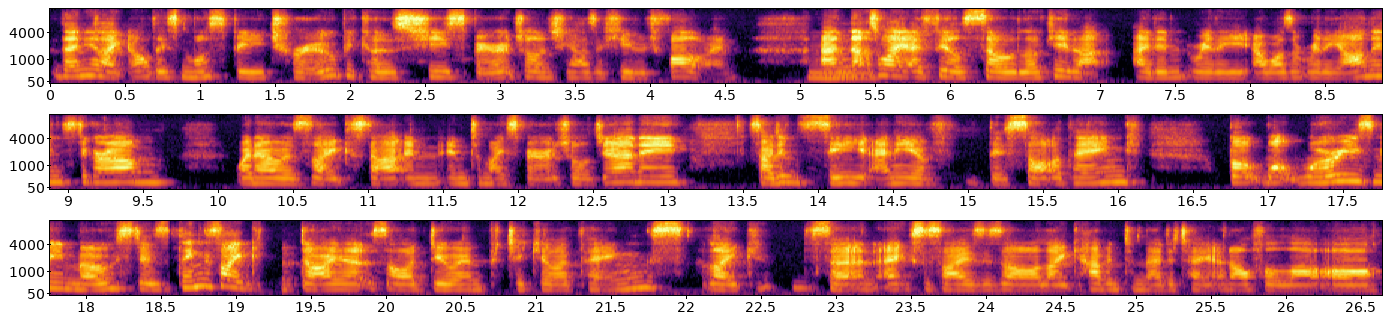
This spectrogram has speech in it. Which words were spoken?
then you're like, oh, this must be true because she's spiritual and she has a huge following. Mm. And that's why I feel so lucky that I didn't really, I wasn't really on Instagram when I was like starting into my spiritual journey. So I didn't see any of this sort of thing. But what worries me most is things like diets or doing particular things, like certain exercises or like having to meditate an awful lot or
